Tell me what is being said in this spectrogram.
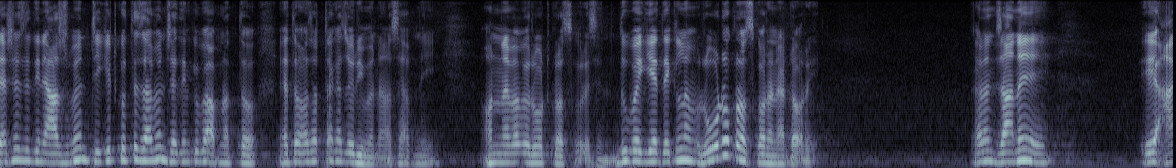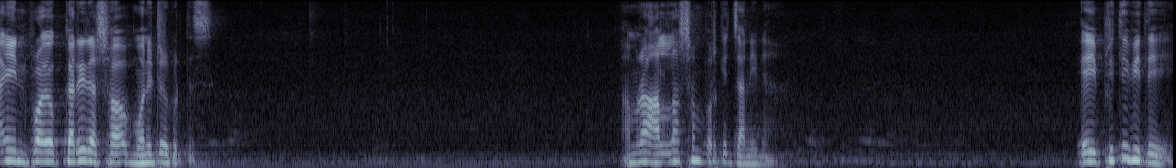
দেশে যেদিন আসবেন টিকিট করতে যাবেন, সেদিন কেউ আপনার তো এত হাজার টাকা জরিমানা আছে, আপনি অন্যায়ভাবে রোড ক্রস করেছেন। দুবাই গিয়ে দেখলাম রোডও ক্রস করে না ডরে। কারণ জানে, এই আইন প্রয়োগকারীরা সব মনিটর করতেছে। আমরা আল্লাহ সম্পর্কে জানি না। এই পৃথিবীতে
